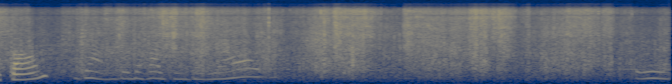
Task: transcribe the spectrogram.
Отам. Да, де багато дерев. М.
